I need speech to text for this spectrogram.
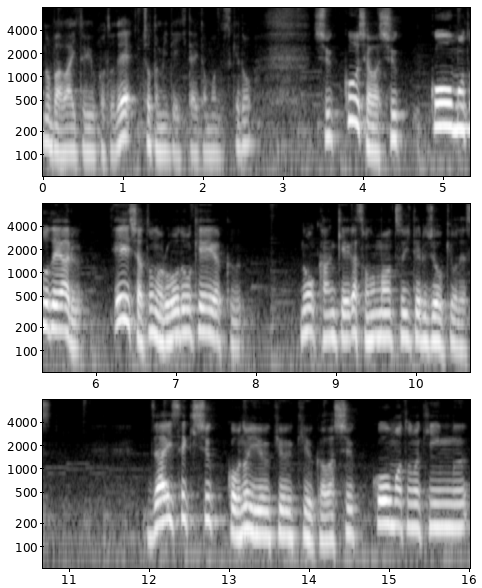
の場合ということでちょっと見ていきたいと思うんですけど出向者は出向元である A 社との労働契約の関係がそのまま続いている状況です。在籍出向の有給休暇は出向元の勤務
